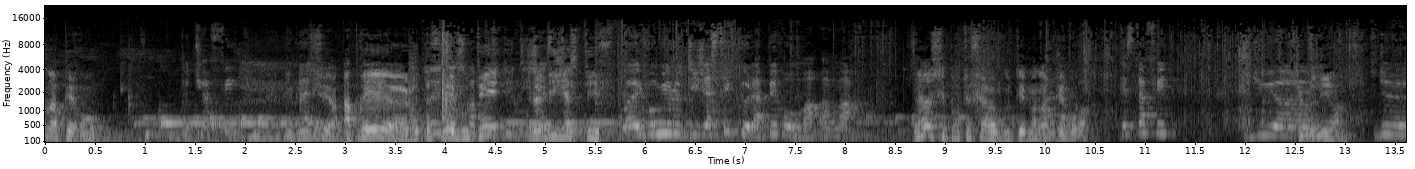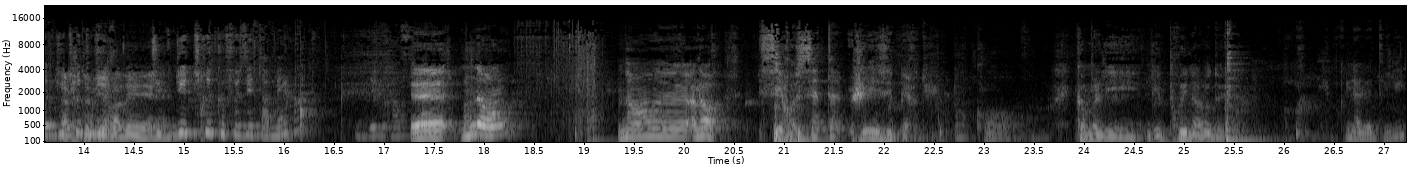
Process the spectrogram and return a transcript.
Mon apéro. Que tu as fait Mais bien Allez. sûr. Après, euh, je te ferai ce sera goûter plus du le digestif. Ouais, il vaut mieux le digestif que l'apéro, Mar- euh, Marc. Non, c'est pour te faire goûter mon Ah, apéro. d'accord. Qu'est-ce que t'as fait du, euh, Tu me diras. de- du, Ah, je truc te que vire fais- les- du, du truc que faisait ta mère Des graphes, Euh, je sais pas. non. Non, euh, alors, ces recettes, je les ai perdues. Encore. Comme les, les prunes à l'eau de vie. Il a le vie.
